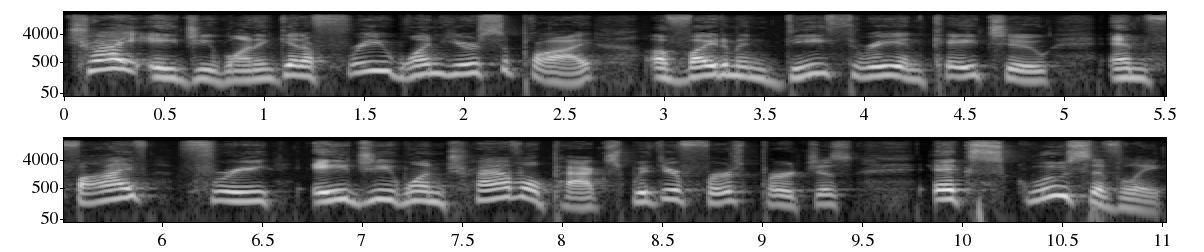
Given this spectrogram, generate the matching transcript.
Try AG1 and get a free one year supply of vitamin D3 and K2 and five free AG1 travel packs with your first purchase exclusively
